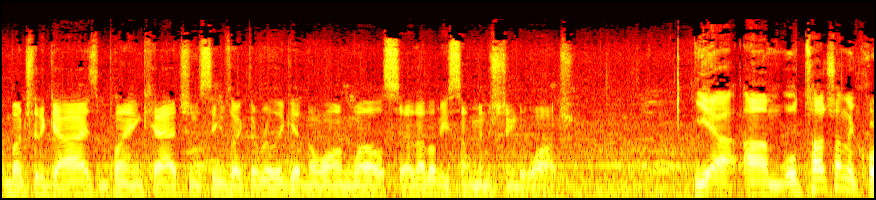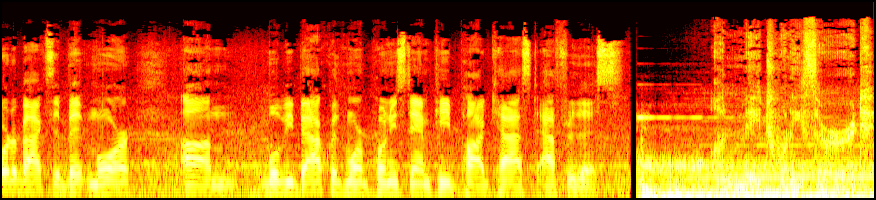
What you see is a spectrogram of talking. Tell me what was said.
a bunch of the guys and playing catch, and it seems like they're really getting along well. So that'll be something interesting to watch. Yeah, um, we'll touch on the quarterbacks a bit more. Um, we'll be back with more Pony Stampede podcast after this. On May 23rd,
